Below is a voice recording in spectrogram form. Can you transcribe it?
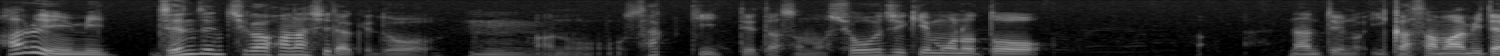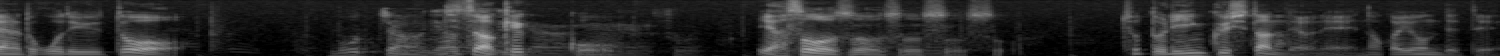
ある意味全然違う話だけどうん。あのさっき言ってたその正直者となんていうのイカ様みたいなところで言うと坊ちゃんは実は結構いやそうそうそうそうそうちょっとリンクしたんだよねなんか読んでて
